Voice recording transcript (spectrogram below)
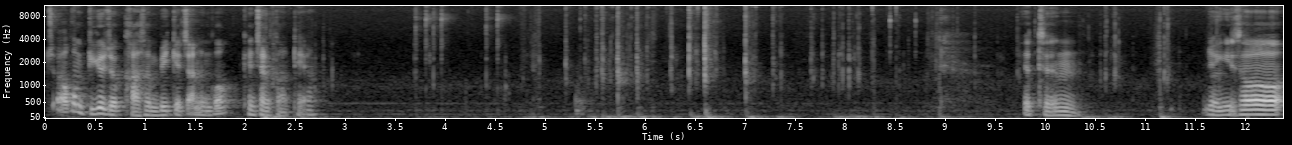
조금 비교적 가성비 있게 짜는 거 괜찮을 것 같아요. 여튼 여기서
